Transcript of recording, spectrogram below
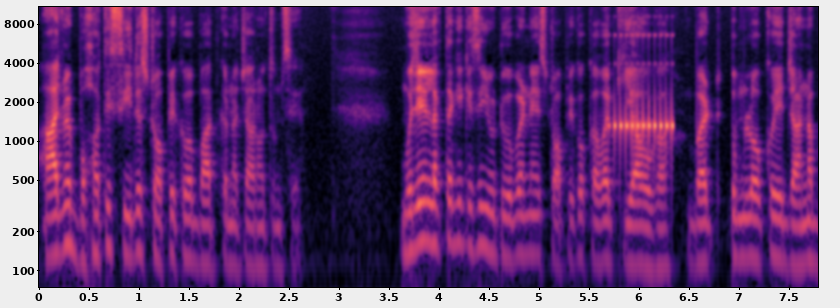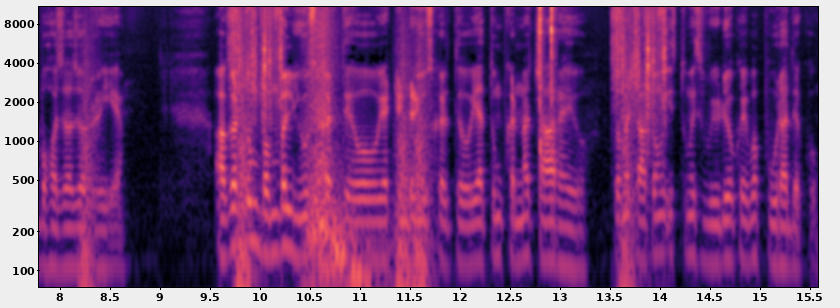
आज मैं बहुत ही सीरियस टॉपिक पर बात करना चाह रहा हूँ तुमसे। मुझे नहीं लगता कि किसी यूट्यूबर ने इस टॉपिक को कवर किया होगा बट तुम लोग को ये जानना बहुत ज़्यादा ज़रूरी है। अगर तुम बम्बल यूज़ करते हो या टिंडर यूज़ करते हो या तुम करना चाह रहे हो तो मैं चाहता हूँ इस, तुम इस वीडियो को एक बार पूरा देखो,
